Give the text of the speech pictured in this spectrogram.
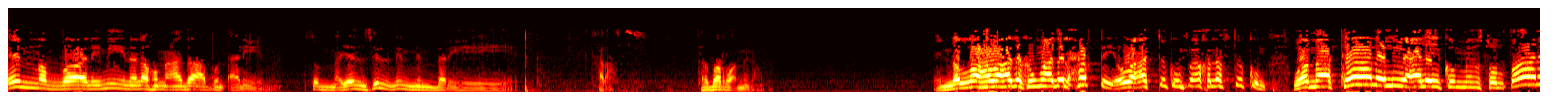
إن الظالمين لهم عذاب أليم. ثم ينزل من منبره. خلاص. تبرأ منهم. إن الله وعدكم وعد الحق ووعدتكم فأخلفتكم. وما كان لي عليكم من سلطان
